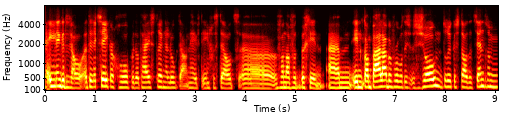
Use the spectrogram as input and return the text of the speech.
Ik denk het wel. Het heeft zeker geholpen dat hij strenge lockdown heeft ingesteld uh, vanaf het begin. Um, in Kampala bijvoorbeeld is zo'n drukke stad. Het centrum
